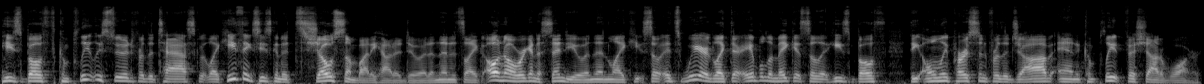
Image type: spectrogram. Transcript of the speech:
He's both completely suited for the task, but like he thinks he's going to show somebody how to do it, and then it's like, oh no, we're going to send you, and then like he, so it's weird. Like they're able to make it so that he's both the only person for the job and a complete fish out of water,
